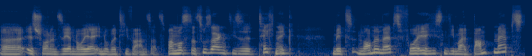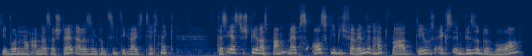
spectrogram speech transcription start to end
äh, ist schon ein sehr neuer, innovativer Ansatz. Man muss dazu sagen, diese Technik mit Normal Maps, vorher hießen die mal Bump Maps, die wurden noch anders erstellt, aber es ist im Prinzip die gleiche Technik. Das erste Spiel, was Bump Maps ausgiebig verwendet hat, war Deus Ex Invisible War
